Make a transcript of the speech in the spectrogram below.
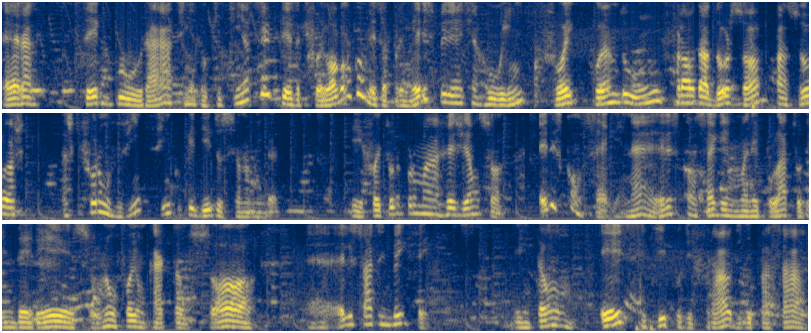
era segurar, assim, o que tinha certeza que foi logo no começo, a primeira experiência ruim foi quando um fraudador só passou, acho acho que foram 25 pedidos, se eu não me engano. E foi tudo por uma região só. Eles conseguem, né? Eles conseguem manipular todo endereço, não foi um cartão só. É, eles fazem bem feito. Então, esse tipo de fraude, de passar,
